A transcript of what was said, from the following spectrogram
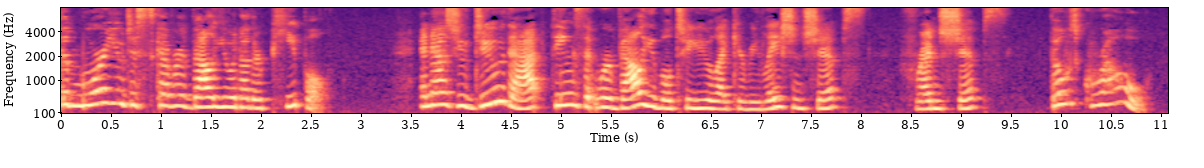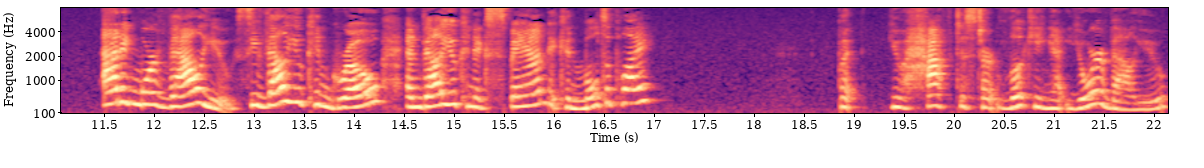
the more you discover value in other people. And as you do that, things that were valuable to you, like your relationships, friendships, those grow, adding more value. See, value can grow and value can expand, it can multiply. But you have to start looking at your value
